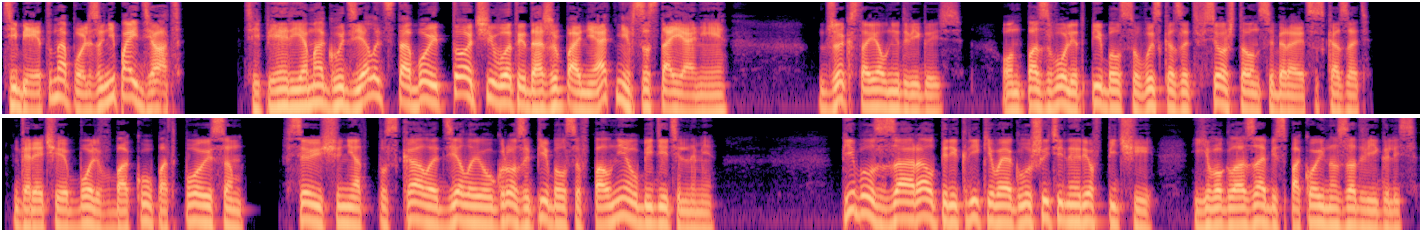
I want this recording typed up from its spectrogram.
Тебе это на пользу не пойдет. Теперь я могу делать с тобой то, чего ты даже понять не в состоянии». Джек стоял, не двигаясь. Он позволит Пиблсу высказать все, что он собирается сказать. Горячая боль в боку под поясом все еще не отпускала, делая угрозы Пиблса вполне убедительными. Пиблс заорал, перекрикивая оглушительный рев печи. Его глаза беспокойно задвигались.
